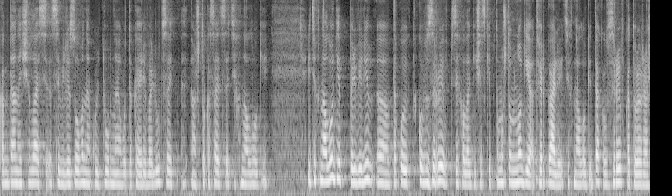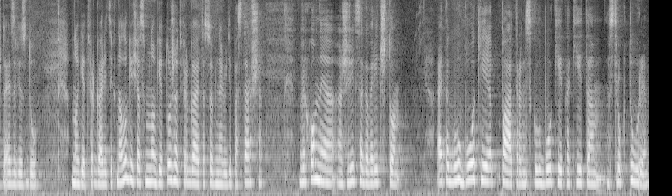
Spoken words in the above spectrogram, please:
когда началась цивилизованная культурная вот такая революция, э, что касается технологий. И технологии привели э, такой, такой взрыв психологический, потому что многие отвергали технологии, да, как взрыв, который рождает звезду. Многие отвергали технологии, сейчас многие тоже отвергают, особенно люди постарше. Верховная жрица говорит, что это глубокие паттерны, глубокие какие-то структуры.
